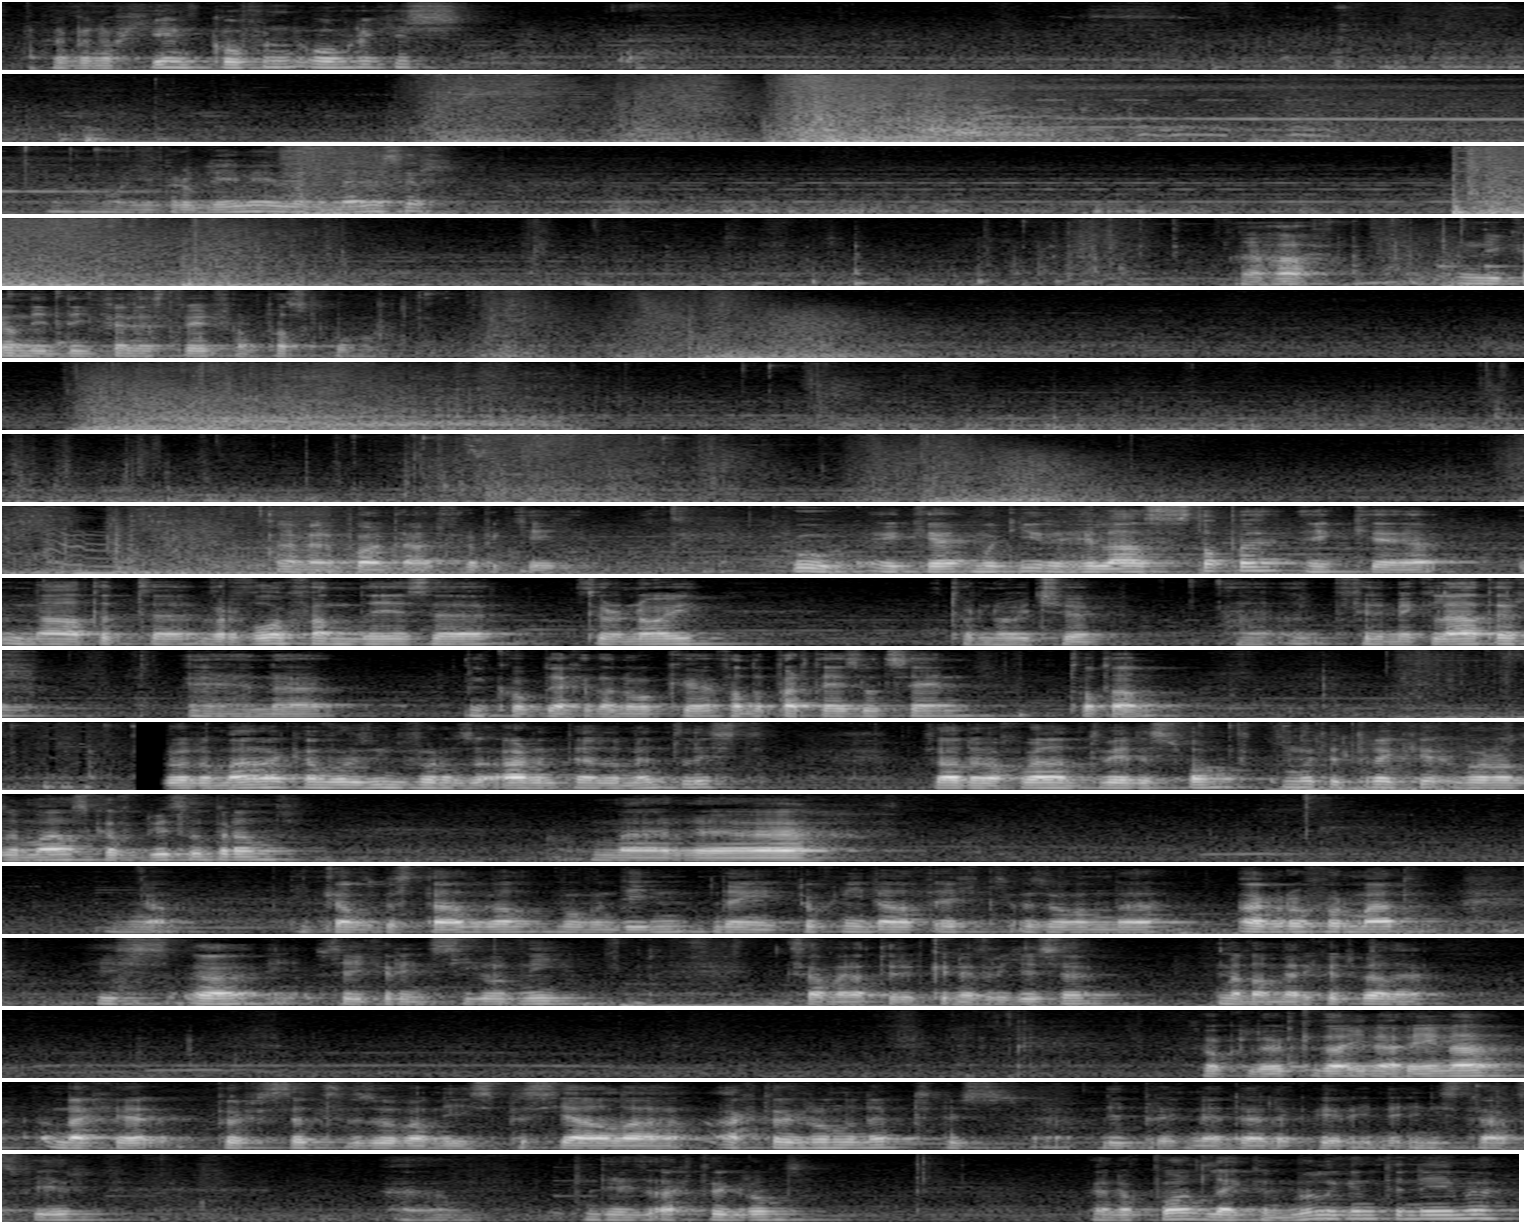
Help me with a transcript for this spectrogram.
We hebben nog geen koffer overigens. Kan die defenestrate van pas komen. En mijn point out voor bekeken. Goed, ik eh, moet hier helaas stoppen. Ik uh, na het uh, vervolg van deze toernooi, toernooitje, film ik later. En ik hoop dat je dan ook van de partij zult zijn. Tot dan. rode mana kan voorzien voor onze Ardent Elementalist. We zouden nog wel een tweede swamp moeten trekken voor onze Mask of Grizzlebrand. Maar ja, die kans bestaat wel. Bovendien denk ik toch niet dat het echt zo'n uh, agroformaat is. Uh, zeker in Sealed niet. Ik zou me natuurlijk kunnen vergissen, maar dan merk je het wel. Hè. is ook leuk dat in Arena dat je per set zo van die speciale achtergronden hebt. Dus dit brengt mij duidelijk weer in de Innistraatsfeer. Um, deze achtergrond. Mijn opponent lijkt een mulligan te nemen.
